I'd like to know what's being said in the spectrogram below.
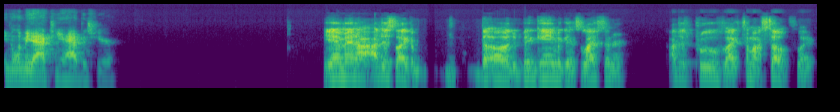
in the limited action you had this year? Yeah, man, I, I just like the uh the big game against Life Center. I just proved like to myself like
